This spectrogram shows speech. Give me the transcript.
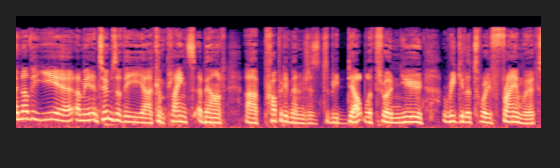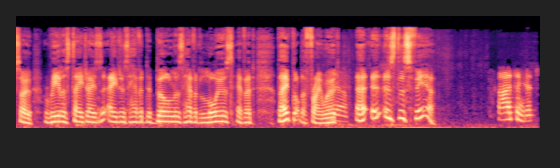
another year, I mean, in terms of the uh, complaints about uh, property managers to be dealt with through a new regulatory framework, so real estate agents have it, the builders have it, lawyers have it, they've got the framework. Yeah. Uh, is this fair? I think it's.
